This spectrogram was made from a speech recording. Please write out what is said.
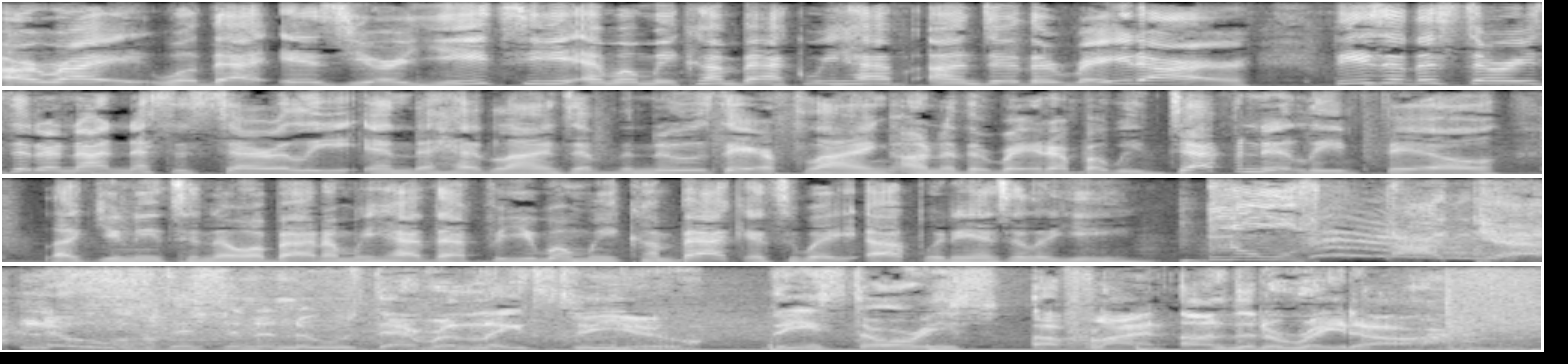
All right. Well, that is your Yeetie. And when we come back, we have Under the Radar. These are the stories that are not necessarily in the headlines of the news. They are flying under the radar, but we definitely feel like you need to know about them. We have that for you when we come back. It's Way Up with Angela Yee. News. I got news. This in the news that relates to you. These stories are flying under the radar.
